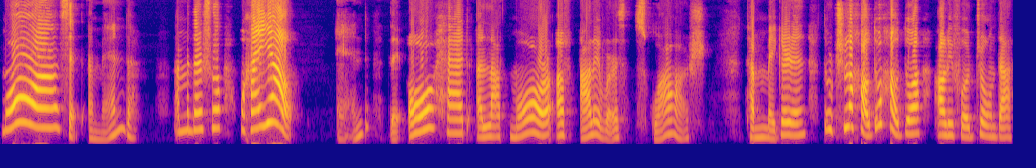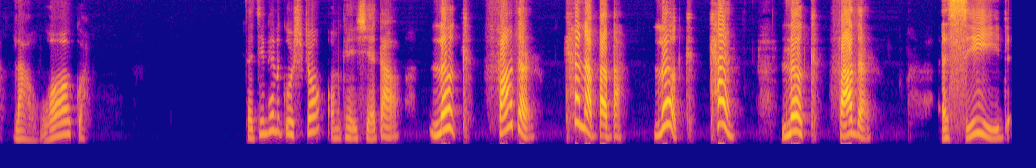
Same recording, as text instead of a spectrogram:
more, said Amanda. Amanda 说：“我还要。” And they all had a lot more of Oliver's squash. 他们每个人都吃了好多好多奥利弗种的老倭瓜。在今天的故事中，我们可以学到：Look, father，看呐，爸爸；Look，看 ；Look, father，a seed，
